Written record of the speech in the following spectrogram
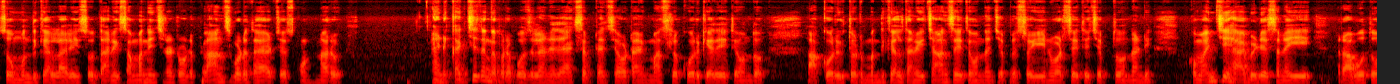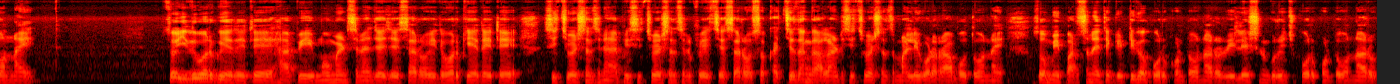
సో ముందుకెళ్ళాలి. సో దానికి సంబంధించినటువంటి ప్లాన్స్ కూడా తయారు చేసుకుంటున్నారు. అండ్ ఖచ్చితంగా ప్రపోజల్ అనేది యాక్సెప్టెన్స్ ఇవ్వడానికి మనసులో కోరిక ఏదైతే ఉందో ఆ కోరికతోటి ముందుకెళ్తానికి ఛాన్స్ అయితే ఉందని చెప్పేసి సో యూనివర్స్ అయితే చెప్తూ ఉందండి. ఒక మంచి హ్యాబిటేస్ అనేవి రాబోతూ ఉన్నాయి. సో ఇదివరకు ఏదైతే హ్యాపీ మూమెంట్స్ని ఎంజాయ్ చేశారో ఇదివరకు ఏదైతే సిచ్యువేషన్స్ని హ్యాపీ సిచ్యువేషన్స్ని ఫేస్ చేశారో సో ఖచ్చితంగా అలాంటి సిచ్యువేషన్స్ మళ్ళీ కూడా రాబోతూ ఉన్నాయి. సో మీ పర్సన్ అయితే గట్టిగా కోరుకుంటూ ఉన్నారు రిలేషన్ గురించి కోరుకుంటూ ఉన్నారు.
